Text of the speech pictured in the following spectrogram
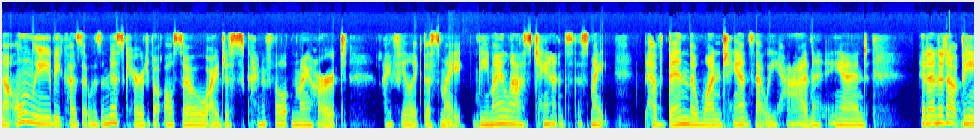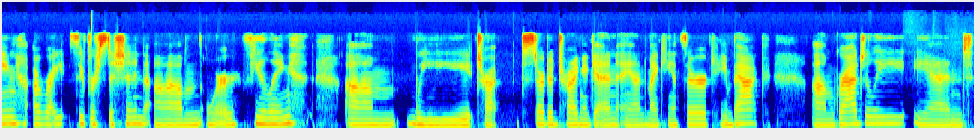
not only because it was a miscarriage, but also I just kind of felt in my heart, I feel like this might be my last chance. This might have been the one chance that we had. And it ended up being a right superstition um, or feeling. Um, we try, started trying again, and my cancer came back um, gradually. And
